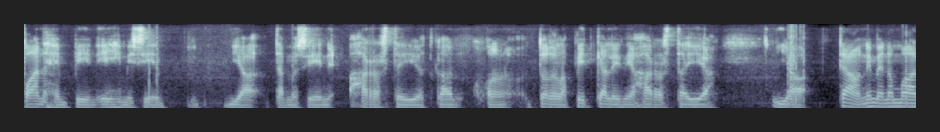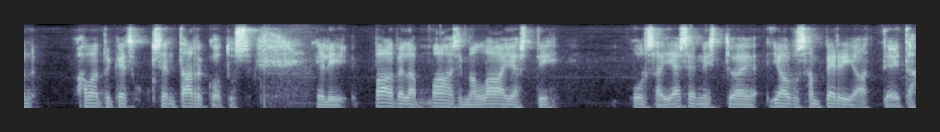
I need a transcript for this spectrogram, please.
vanhempiin ihmisiin ja tämmöisiin harrastajiin, jotka on, on todella pitkän linjan harrastajia. Ja tämä on nimenomaan havaintokeskuksen tarkoitus, eli palvella mahdollisimman laajasti Ursan jäsenistöä ja Ursan periaatteita.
